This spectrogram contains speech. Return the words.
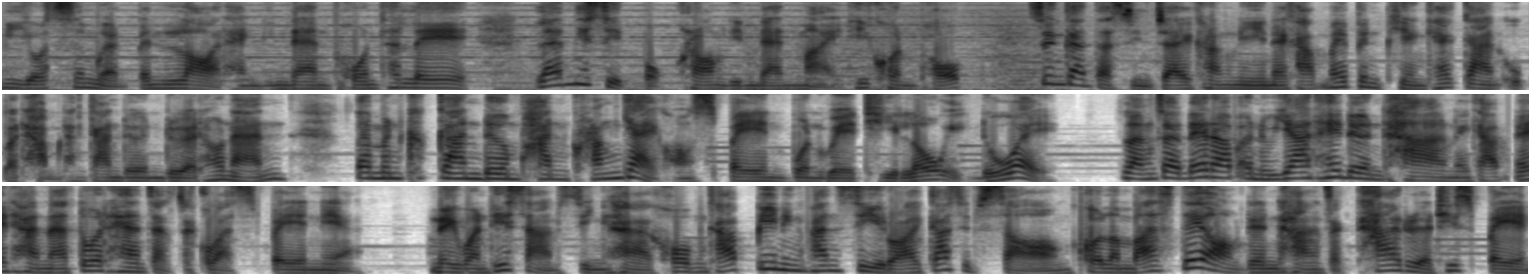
มียศเสมือนเป็นหลอดแห่งดินแดนพ้นทะเล และมีสิทธิ์ปกครองดินแดนใหม่ที่ค้นพบ ซึ่งการตัดสินใจครั้งนี้นะครับไม่เป็นเพียงแค่การอุปถัมภ์ทางการเดินเรือเท่านั้น แต่มันคือการเดิมพันครั้งใหญ่ของสเปนบนเวทีโลกอีกด้วย หลังจากได้รับอนุญาตให้เดินทางนะครับในฐานะตัวแทนจากจักรวรรดิสเปนเนี่ย ในวันที่ 3 สิงหาคมครับปี 1492 โคลัมบัสได้ออกเดินทางจากท่าเรือที่สเปน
